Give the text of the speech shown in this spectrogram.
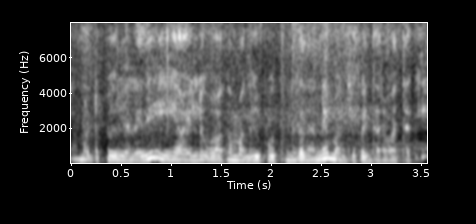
టమాటా ప్యూరీ అనేది ఈ ఆయిల్లో బాగా మగ్గిపోతుంది కదండి మగ్గిపోయిన తర్వాతకి.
